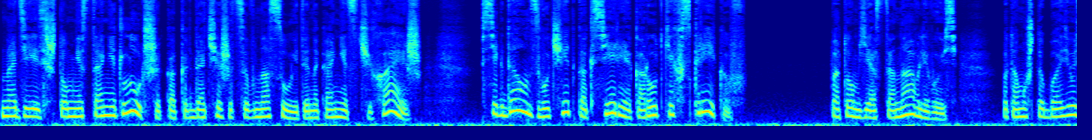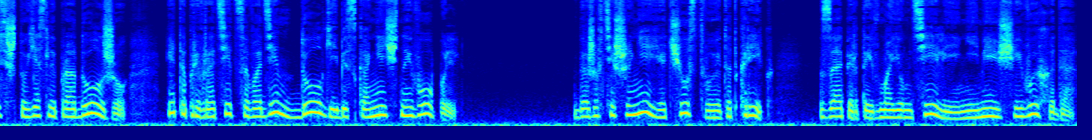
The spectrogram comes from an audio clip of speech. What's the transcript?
надеясь, что мне станет лучше, как когда чешется в носу и ты, наконец, чихаешь, всегда он звучит, как серия коротких скриков. Потом я останавливаюсь, потому что боюсь, что если продолжу, это превратится в один долгий бесконечный вопль. Даже в тишине я чувствую этот крик — запертый в моем теле и не имеющий выхода.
